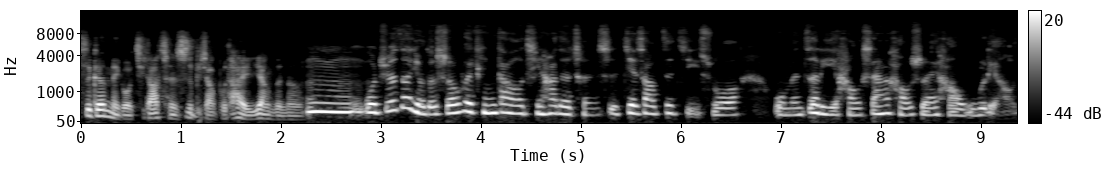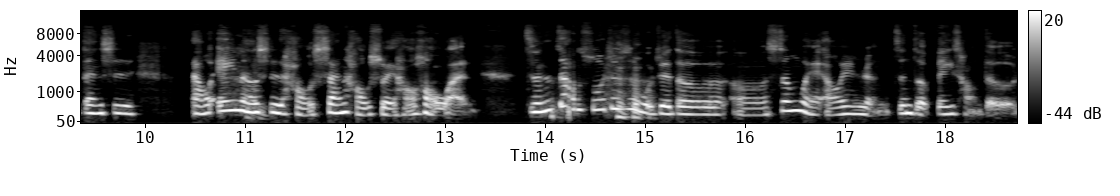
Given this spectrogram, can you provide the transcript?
是跟美国其他城市比较不太一样的呢？嗯，我觉得有的时候会听到其他的城市介绍自己说，我们这里好山好水好无聊，但是 LA 呢是好山好水好好玩，只能这样说。就是我觉得，呃，身为 LA 人真的非常的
